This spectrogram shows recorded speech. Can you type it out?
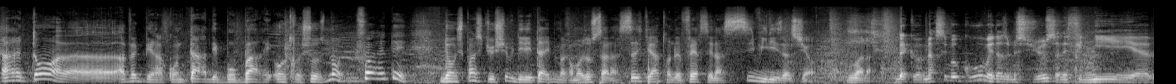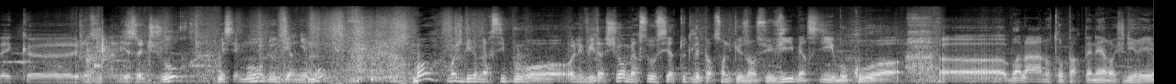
arrêtons euh, avec des racontards, des bobards et autre chose. Non, il faut arrêter. Donc je pense que le chef de l'État, Ibi Makamazo Sala, ce qu'il est en train de faire, c'est la civilisation. Voilà. D'accord, merci beaucoup, mesdames et messieurs. Ça est fini avec euh, les analyses du jour. Mais c'est mot, le dernier mot. Bon, moi je dirais merci pour euh, l'invitation. Merci aussi à toutes les personnes qui nous ont suivis. Merci beaucoup euh, voilà, à notre partenaire, je dirais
